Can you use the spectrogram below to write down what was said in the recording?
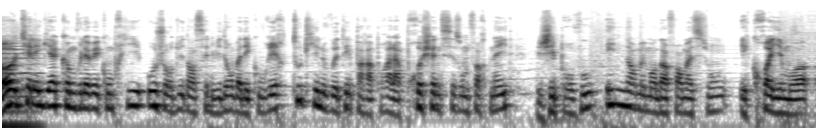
Ok les gars, comme vous l'avez compris, aujourd'hui dans cette vidéo on va découvrir toutes les nouveautés par rapport à la prochaine saison de Fortnite. J'ai pour vous énormément d'informations et croyez-moi,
